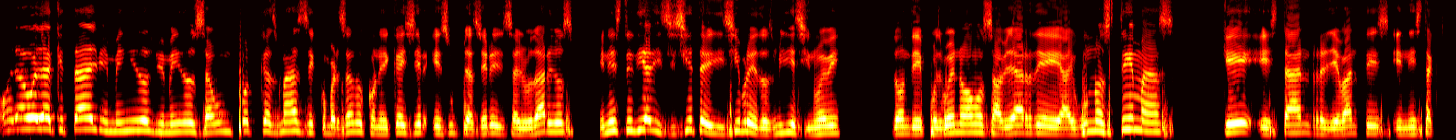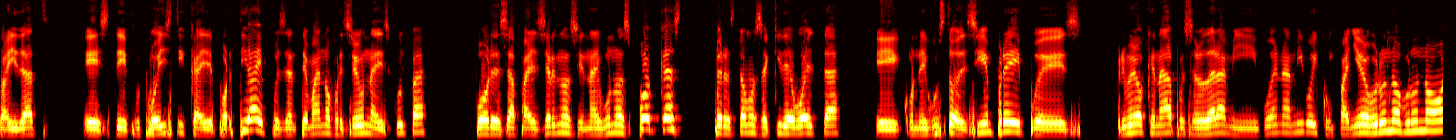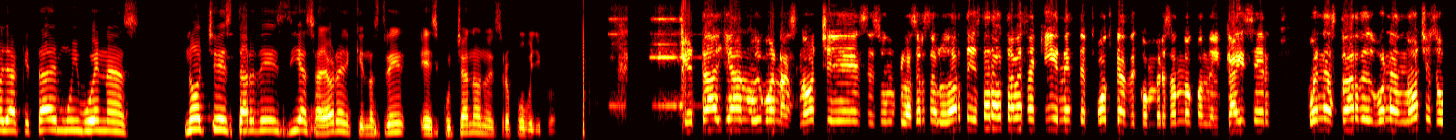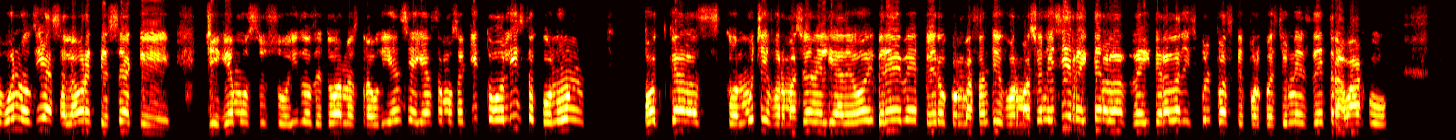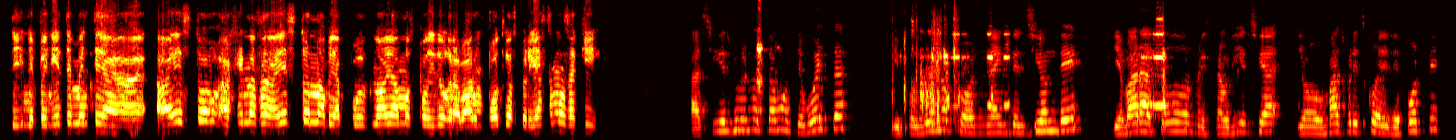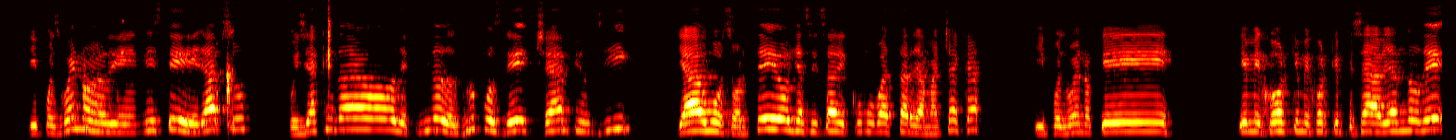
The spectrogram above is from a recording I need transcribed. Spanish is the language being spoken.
Hola, hola, ¿qué tal? Bienvenidos, bienvenidos a un podcast más de Conversando con el Kaiser. Es un placer saludarlos en este día 17 de diciembre de 2019, donde pues bueno, vamos a hablar de algunos temas que están relevantes en esta actualidad este, futbolística y deportiva y pues de antemano ofrecer una disculpa por desaparecernos en algunos podcasts, pero estamos aquí de vuelta eh, con el gusto de siempre y pues Primero que nada, pues saludar a mi buen amigo y compañero Bruno. Bruno, hola, ¿qué tal? Muy buenas noches, tardes, días a la hora en que nos estén escuchando nuestro público. ¿Qué tal, Jan? Muy buenas noches. Es un placer saludarte y estar otra vez aquí en este podcast de Conversando con el Kaiser. Buenas tardes, buenas noches o buenos días a la hora que sea que lleguemos sus oídos de toda nuestra audiencia. Ya estamos aquí todo listo con un podcast con mucha información el día de hoy, breve, pero con bastante información. Y sí, reitero, reiterar las disculpas que por cuestiones de trabajo, independientemente a, esto, ajenas a esto, no, había, no habíamos podido grabar un podcast, pero ya estamos aquí. Así es, Bruno, estamos de vuelta y pues bueno, con la intención de llevar a toda nuestra audiencia lo más fresco del deporte. Y pues bueno, en este lapso, pues ya quedaron definidos los grupos de Champions League ya hubo sorteo, ya se sabe cómo va a estar la machaca. Y pues bueno, qué, qué mejor, qué mejor que empezar hablando de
